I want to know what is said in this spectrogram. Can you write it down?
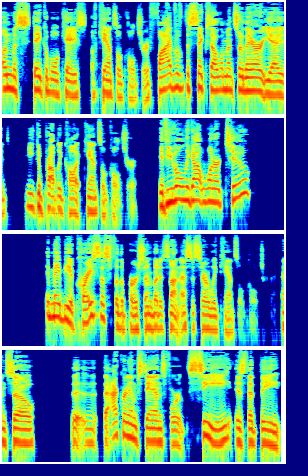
unmistakable case of cancel culture. If five of the six elements are there, yeah, you could probably call it cancel culture. If you've only got one or two, it may be a crisis for the person, but it's not necessarily cancel culture. And so the, the acronym stands for C is that the,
